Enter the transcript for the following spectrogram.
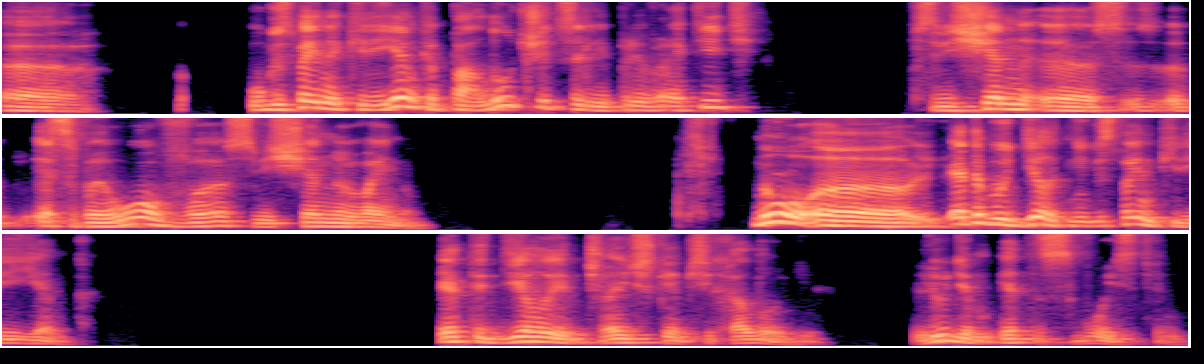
э, у господина Кириенко получится ли превратить в священ, э, СВО в священную войну. Ну, э, это будет делать не господин Кириенко. Это делает человеческая психология. Людям это свойственно.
